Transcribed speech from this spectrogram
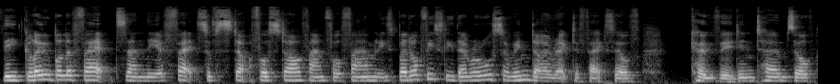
the global effects and the effects of st- for staff and for families, but obviously there are also indirect effects of COVID in terms of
